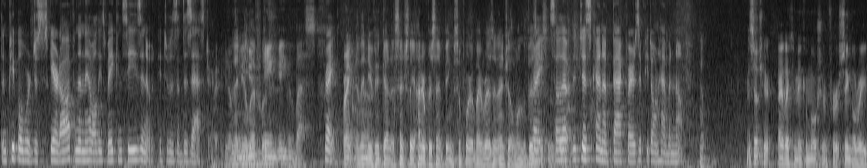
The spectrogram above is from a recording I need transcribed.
then people were just scared off, and then they have all these vacancies, and it, it was a disaster. Right, you know, Then you- you're left with- Gain even less. Right, right, and then you've got essentially hundred percent being supported by residential, when of the right. businesses. So that, it just kind of backfires if you don't have enough. Mr. Chair, I'd like to make a motion for a single rate.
